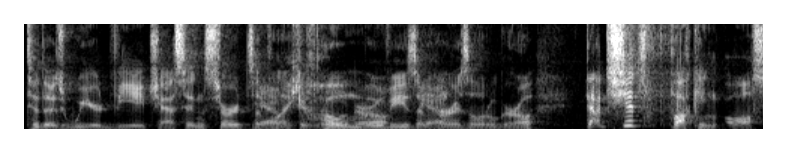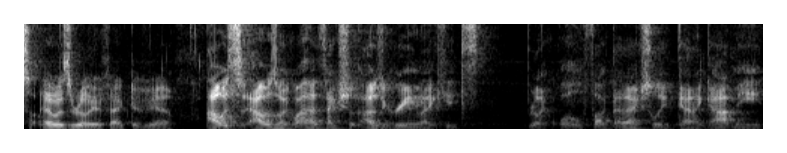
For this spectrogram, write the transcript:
to those weird VHS inserts of Yeah, like she's a little home movies of Yeah. her as a little girl. That shit's fucking awesome. It was really effective. Yeah. I was I was like, wow, that's actually I was agreeing like it's we're like, whoa, fuck, that actually kind of got me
